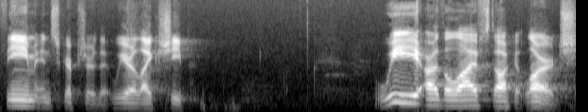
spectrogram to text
theme in Scripture that we are like sheep. We are the livestock at large,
